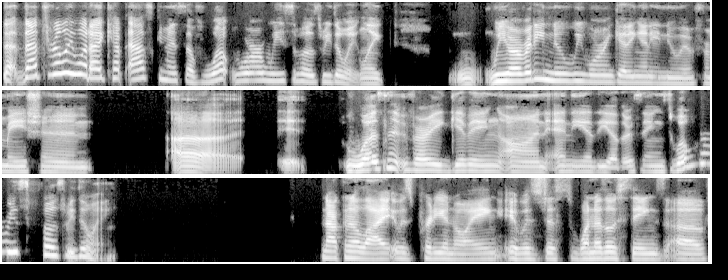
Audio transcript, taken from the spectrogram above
That that's really what I kept asking myself. What were we supposed to be doing? Like we already knew we weren't getting any new information. Uh it wasn't very giving on any of the other things. What were we supposed to be doing? Not gonna lie, it was pretty annoying. It was just one of those things of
